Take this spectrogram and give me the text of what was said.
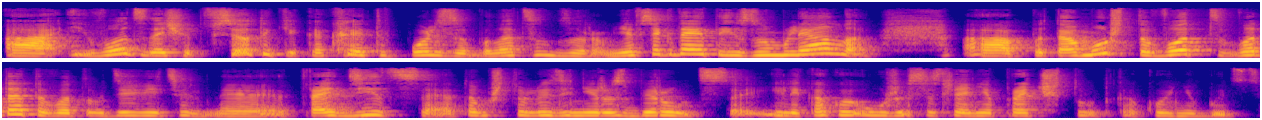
А, и вот, значит, все-таки какая-то польза была цензура. Меня всегда это изумляло, а, потому что вот, вот эта вот удивительная традиция о том, что люди не разберутся, или какой ужас, если они прочтут какую-нибудь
